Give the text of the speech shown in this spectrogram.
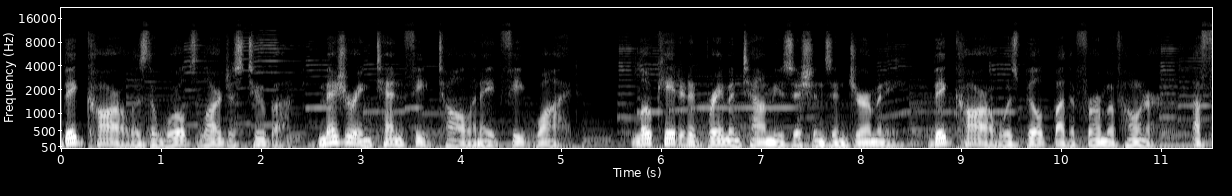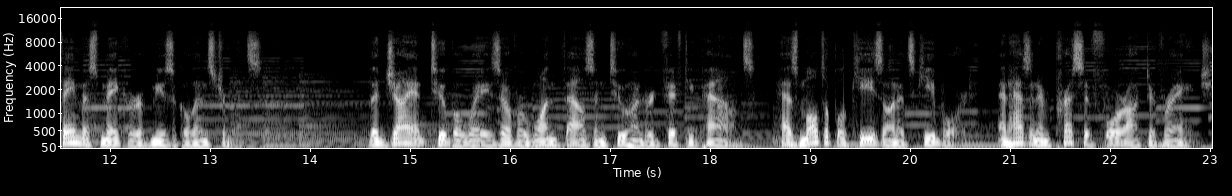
Big Carl is the world's largest tuba, measuring 10 feet tall and 8 feet wide. Located at Bremen Town Musicians in Germany, Big Carl was built by the firm of Hohner, a famous maker of musical instruments. The giant tuba weighs over 1,250 pounds, has multiple keys on its keyboard, and has an impressive 4 octave range.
